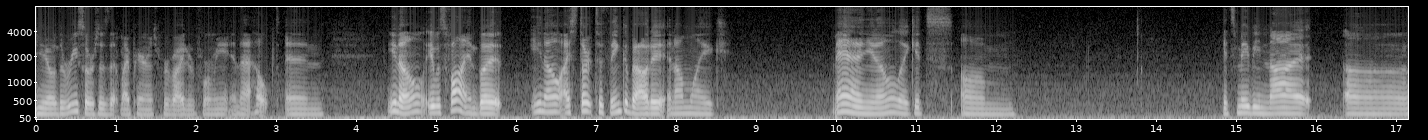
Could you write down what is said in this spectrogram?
you know, the resources that my parents provided for me, and that helped. And, you know, it was fine. But, you know, I start to think about it, and I'm like, man, you know, like it's, um, it's maybe not, uh,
